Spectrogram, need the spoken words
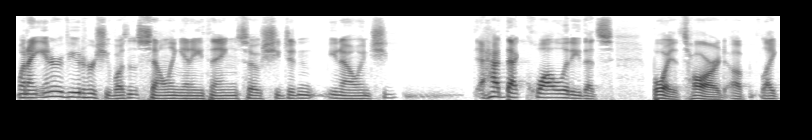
when i interviewed her she wasn't selling anything so she didn't you know and she had that quality that's boy it's hard of like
